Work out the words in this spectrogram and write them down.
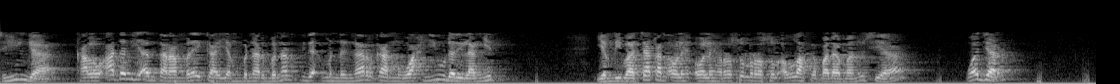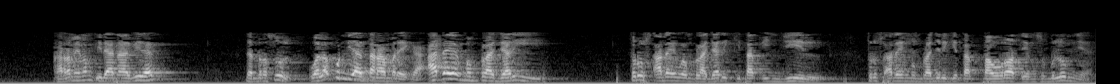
Sehingga kalau ada di antara mereka yang benar-benar tidak mendengarkan wahyu dari langit yang dibacakan oleh oleh Rasul-Rasul Allah kepada manusia, wajar. Karena memang tidak nabi dan dan rasul. Walaupun di antara mereka ada yang mempelajari terus ada yang mempelajari kitab Injil, terus ada yang mempelajari kitab Taurat yang sebelumnya.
